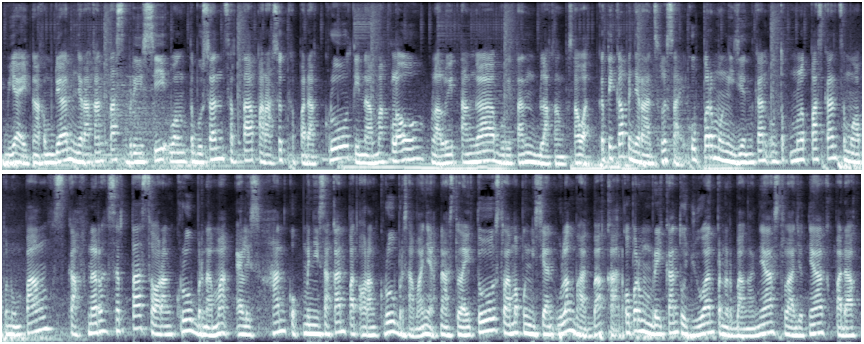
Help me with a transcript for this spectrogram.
FBI. Nah kemudian menyerahkan tas berisi uang tebusan serta parasut kepada kru Tina McClough melalui tangga buritan belakang pesawat. Ketika penyerahan selesai, Cooper mengizinkan untuk melepaskan semua penumpang, Schaffner serta seorang kru bernama Alice Hancock menyisakan empat orang kru bersamanya. Nah setelah itu selama pengisian ulang bahan bakar, Cooper memberikan tujuan penerbangannya selanjutnya kepada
